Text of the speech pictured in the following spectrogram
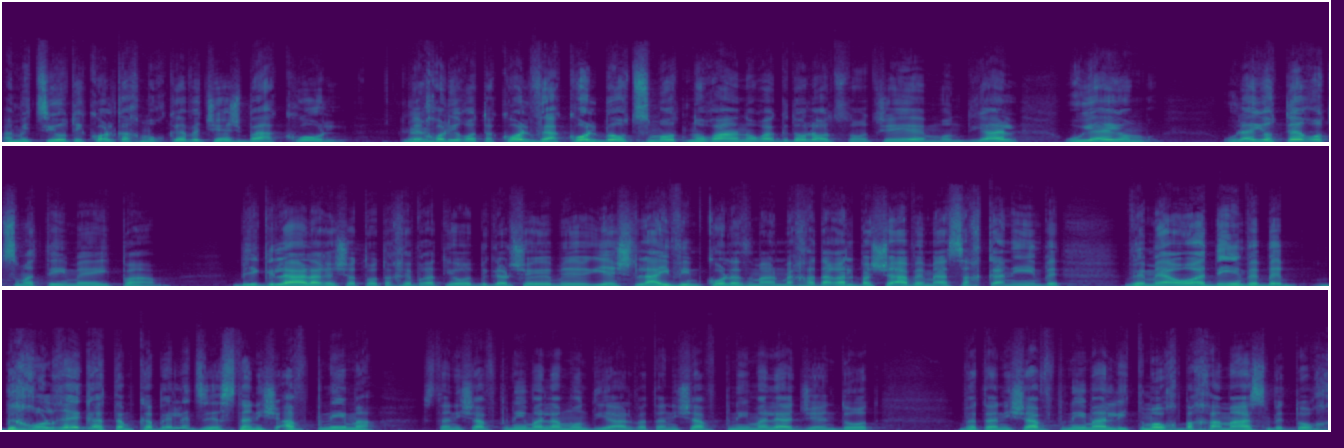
המציאות היא כל כך מורכבת שיש בה הכל. כן. אתה יכול לראות הכל, והכל בעוצמות נורא נורא גדולות. זאת אומרת, שיהיה מונדיאל, הוא יהיה היום אולי יותר עוצמתי מאי פעם. בגלל הרשתות החברתיות, בגלל שיש לייבים כל הזמן, מהחדר הלבשה ומהשחקנים ו- ומהאוהדים, ובכל רגע אתה מקבל את זה, אז אתה נשאב פנימה. אז אתה נשאב פנימה למונדיאל, ואתה נשאב פנימה לאג'נדות, ואתה נשאב פנימה לתמוך בחמאס בתוך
